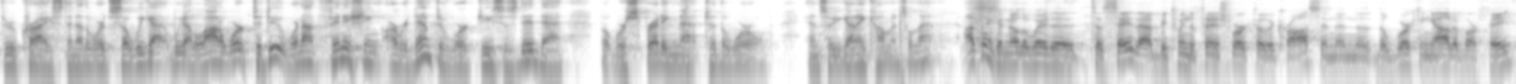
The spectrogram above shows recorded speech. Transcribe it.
through Christ. In other words, so we got we got a lot of work to do. We're not finishing our redemptive work. Jesus did that, but we're spreading that to the world. And so you got any comments on that? I think another way to, to say that between the finished work of the cross and then the, the working out of our faith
